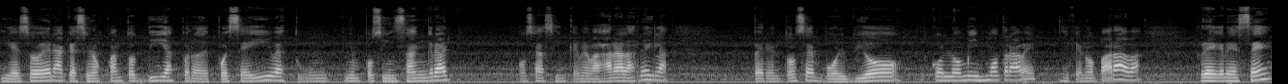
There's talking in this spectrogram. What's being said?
Y eso era que hace unos cuantos días, pero después se iba, estuvo un tiempo sin sangrar, o sea, sin que me bajara la regla. Pero entonces volvió con lo mismo otra vez, de que no paraba. Regresé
